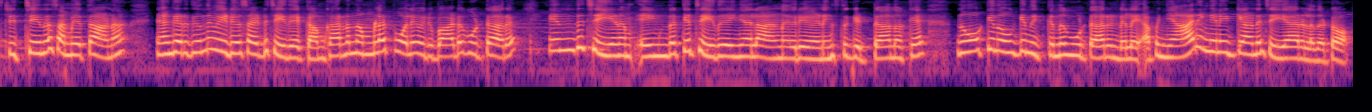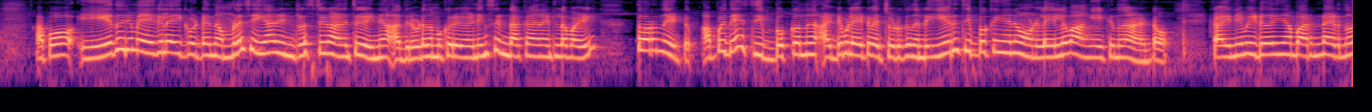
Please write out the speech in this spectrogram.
സ്റ്റിച്ച് ചെയ്യുന്ന സമയത്താണ്. ഞാൻ കരുതിയൊന്ന് വീഡിയോസ് വീഡിയോസായിട്ട് ചെയ്തേക്കാം. കാരണം നമ്മളെപ്പോലെ ഒരുപാട് കൂട്ടുകാർ എന്ത് ചെയ്യണം എന്തൊക്കെ ചെയ്തു കഴിഞ്ഞാലാണ് ഒരു ഏണിങ്സ് കിട്ടുക എന്നൊക്കെ നോക്കി നോക്കി നിൽക്കുന്ന കൂട്ടുകാരുണ്ടല്ലേ? അപ്പം ഞാൻ ഇങ്ങനെയൊക്കെയാണ് ചെയ്യാറുള്ളത് കേട്ടോ. അപ്പോൾ ഏതൊരു മേഖല ആയിക്കോട്ടെ നമ്മൾ ചെയ്യാൻ ഇൻട്രസ്റ്റ് കാണിച്ചു കഴിഞ്ഞാൽ അതിലൂടെ നമുക്കൊരു ഏണിങ്സ് ഉണ്ടാക്കാനായിട്ടുള്ള വഴി തുറന്നു കിട്ടും. അപ്പോൾ ഇതേ സിബൊക്കെ ഒന്ന് അടിപൊളിയായിട്ട് വെച്ച് കൊടുക്കുന്നുണ്ട്. ഈ ഒരു സിബൊക്കെ ഞാൻ ഓൺലൈനിൽ വാങ്ങിയേക്കുന്നതാണ് കേട്ടോ കഴിഞ്ഞ വീഡിയോയിൽ ഞാൻ പറഞ്ഞിട്ടുണ്ടായിരുന്നു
